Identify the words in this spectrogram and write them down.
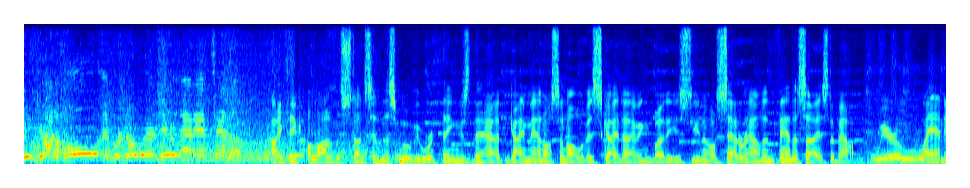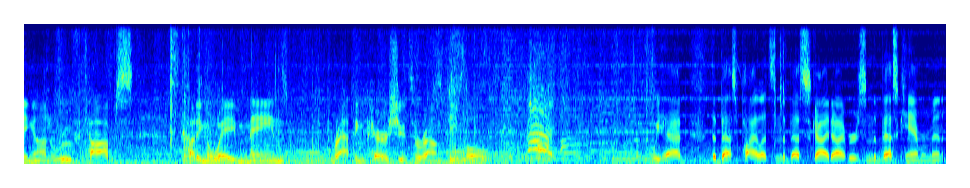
We've got a hole and we're nowhere near that antenna. I think a lot of the stunts in this movie were things that Guy Manos and all of his skydiving buddies, you know, sat around and fantasized about. We're landing on rooftops, cutting away mains, wrapping parachutes around people. Hey! We had the best pilots and the best skydivers and the best cameramen.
